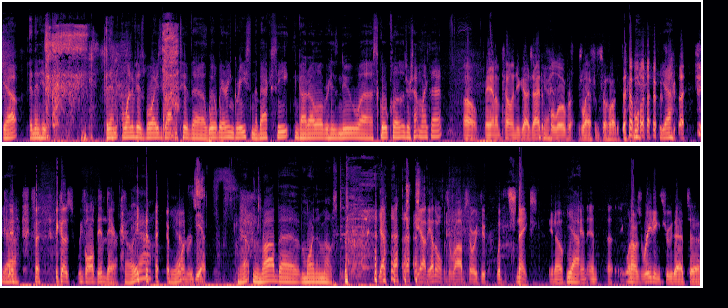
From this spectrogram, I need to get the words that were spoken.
Yeah, and then his and then one of his boys got into the wheel bearing grease in the back seat and got all over his new uh, school clothes or something like that. Oh man, I'm telling you guys, I had to Yeah. pull over. I was laughing so hard at that one. Yeah. Yeah. because we've all been there. Oh yeah, in yeah, one respect. Yeah. yeah. Rob uh, more than most. yeah, yeah. The other one was a Rob story too, with the snakes. You know. Yeah. And and uh, when I was reading through that, uh,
